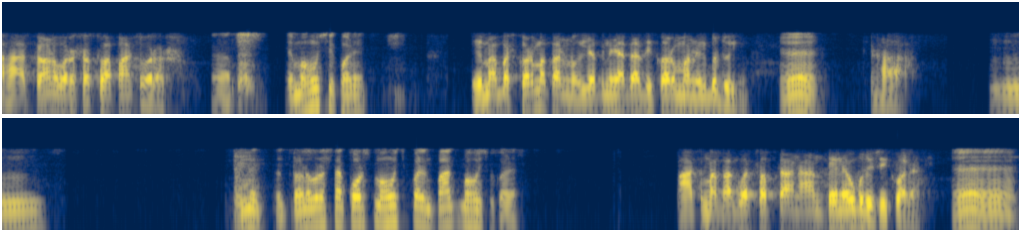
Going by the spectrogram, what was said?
હા ત્રણ વર્ષ અથવા પાંચ વર્ષ. હા. એમાં શું શીખવાડે? એમાં બસ કર્મકાંડનું યજ્ઞ યાગાદી કર્મ ને એ બધું હે? હા. એમને ત્રણ વર્ષના કોર્સમાં શું શીખવાડે પાંચમાં શું શીખવાડે? પાંચમાં ભાગવત સપ્તાહ ને આન તેને એવું બધું શીખવાડે. હે હે.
